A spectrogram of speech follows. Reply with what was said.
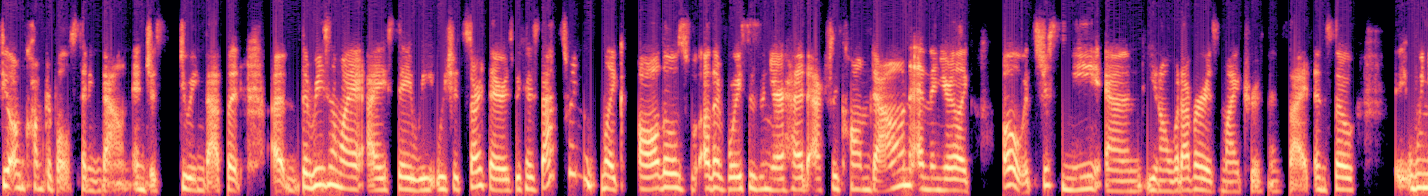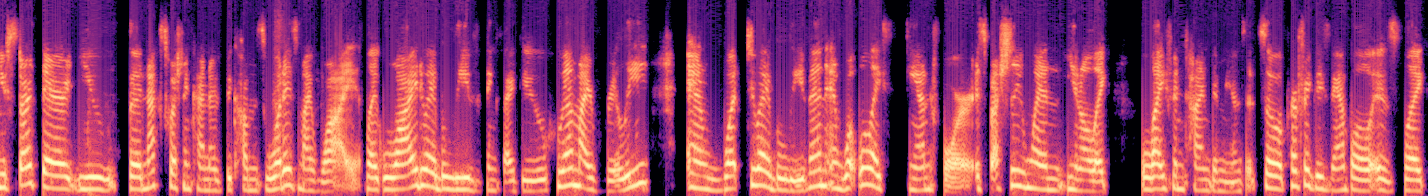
feel uncomfortable sitting down and just doing that. But uh, the reason why i say we, we should start there is because that's when like all those other voices in your head actually calm down and then you're like oh it's just me and you know whatever is my truth inside. And so eh, when you start there you the next question kind of becomes what is my why? Like why do i believe the things i do? Who am i really? And what do i believe in? And what will i stand for? Especially when you know like life and time demands it. So a perfect example is like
